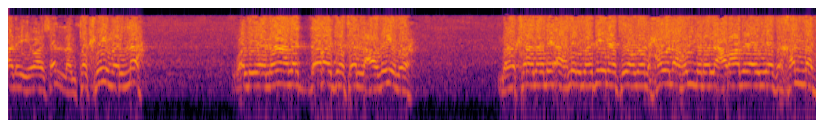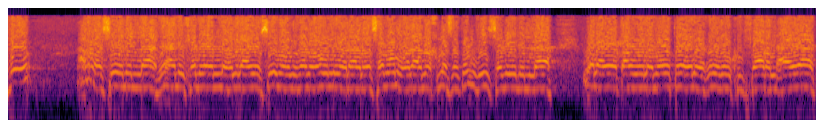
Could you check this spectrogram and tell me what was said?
عليه وسلم تكريما له ولينال الدرجة العظيمة. ما كان لأهل المدينة ومن حولهم من الأعراب أن يتخلفوا عن رسول الله ذلك لأنهم لا يصيبهم ظمأ ولا نصب ولا مخمصة في سبيل الله ولا يطعون موطئا يغيظ كفار الآيات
